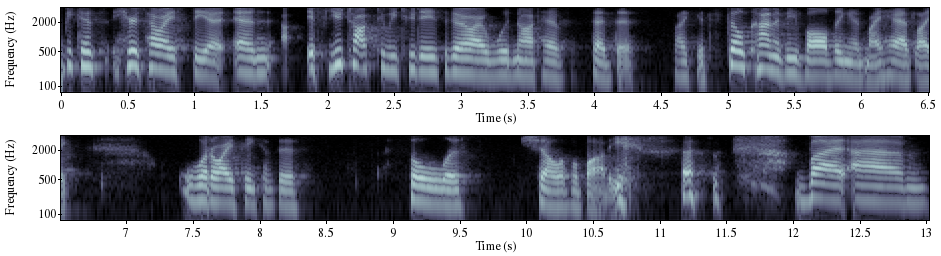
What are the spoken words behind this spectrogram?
because here's how I see it. And if you talked to me two days ago, I would not have said this. Like it's still kind of evolving in my head. Like, what do I think of this soulless shell of a body? but um,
